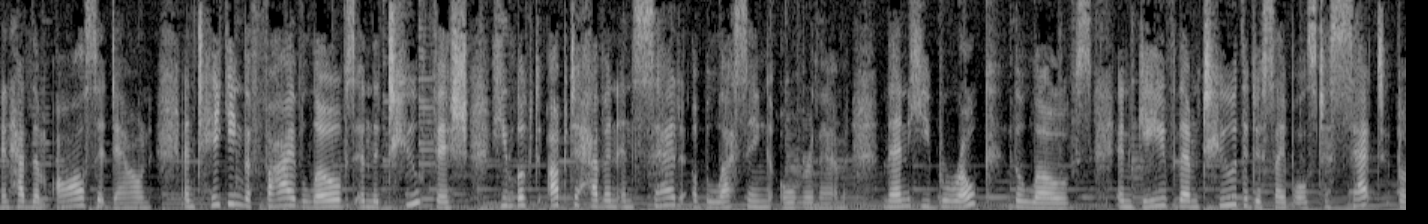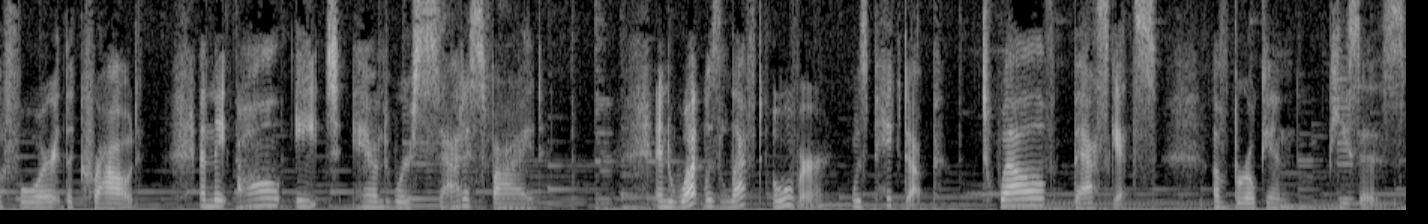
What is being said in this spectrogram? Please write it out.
and had them all sit down. And taking the five loaves and the two fish, he looked up to heaven and said a blessing over them. Then he broke the loaves and gave them to the disciples to set before the crowd. And they all ate and were satisfied. And what was left over was picked up 12 baskets of broken pieces.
